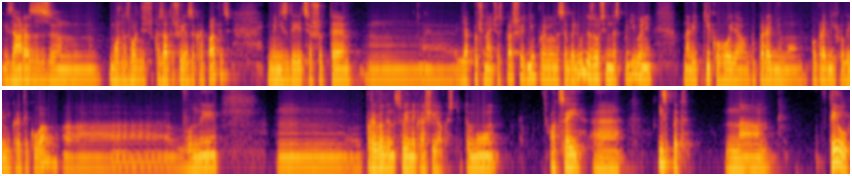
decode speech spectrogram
І зараз ем, можна з гордістю сказати, що я Закарпатець. І мені здається, що те, е, як починаючи з перших днів, проявили себе люди, зовсім несподівані. Навіть ті, кого я в попередньому, попередній хвилині критикував, вони проявили свої найкращі якості. Тому оцей е, іспит на тил,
